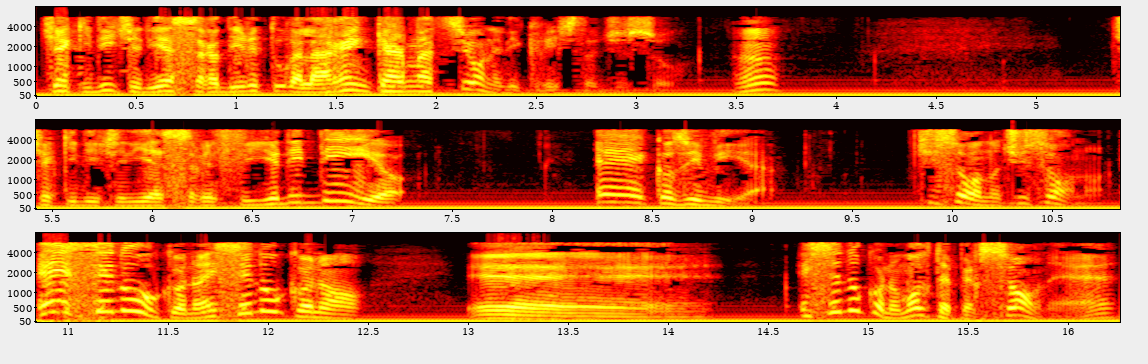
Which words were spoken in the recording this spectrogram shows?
C'è chi dice di essere addirittura la reincarnazione di Cristo Gesù. Eh? C'è chi dice di essere il figlio di Dio e così via. Ci sono, ci sono. E seducono, e seducono, eh, e seducono molte persone, eh?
